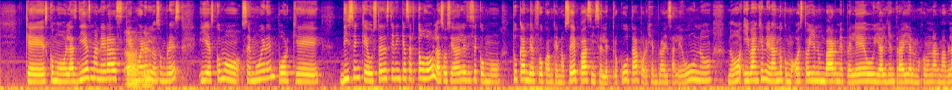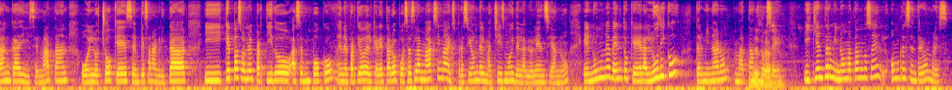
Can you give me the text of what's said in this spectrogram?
que es como las 10 maneras que ah, mueren los hombres y es como se mueren porque dicen que ustedes tienen que hacer todo, la sociedad les dice como tú cambia el foco aunque no sepas y se electrocuta, por ejemplo ahí sale uno, ¿no? Y van generando como o estoy en un bar, me peleo y alguien trae a lo mejor un arma blanca y se matan, o en los choques se empiezan a gritar. ¿Y qué pasó en el partido hace un poco? En el partido del Querétaro, pues es la máxima expresión del machismo y de la violencia, ¿no? En un evento que era lúdico, terminaron matándose. ¿Y quién terminó matándose? Hombres entre hombres.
